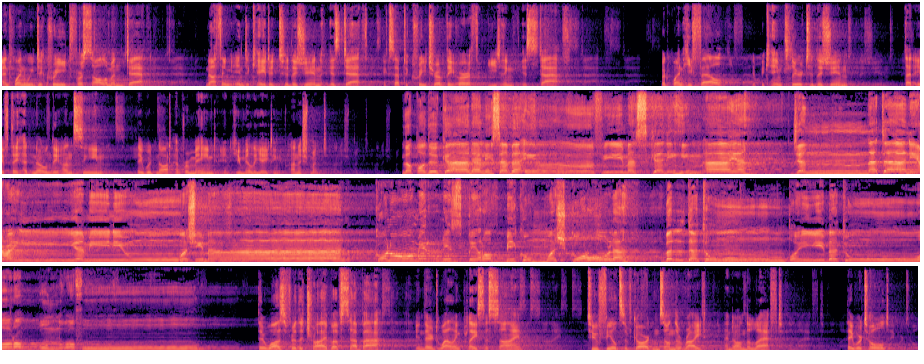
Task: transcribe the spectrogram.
And when we decreed for Solomon death, nothing indicated to the jinn his death except a creature of the earth eating his staff. But when he fell, it became clear to the jinn that if they had known the unseen, they would not have remained in humiliating punishment. لقد كان لسبإ في مسكنهم آية جنتان عن يمين وشمال. كلوا من رزق ربكم واشكروا له. بلدة طيبة ورب غفور. There was for the tribe of Saba in their dwelling place a sign, two fields of gardens on the right and on the left. They were told,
